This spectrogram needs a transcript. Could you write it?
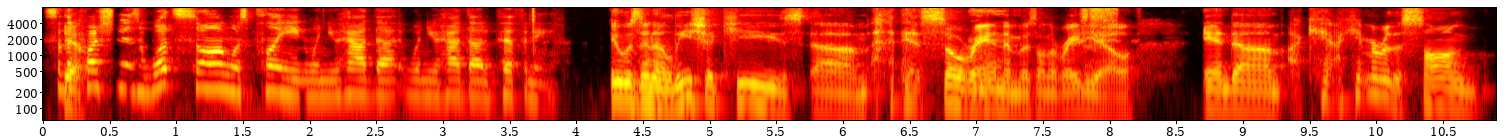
So the yeah. question is, what song was playing when you had that when you had that epiphany? It was an Alicia Keys. Um, it's so random. It was on the radio, and um, I can't I can't remember the song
